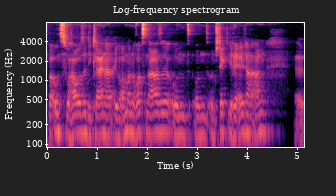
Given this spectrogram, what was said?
bei uns zu Hause. Die Kleine hat eben auch mal eine Rotznase und, und, und steckt ihre Eltern an. Äh,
